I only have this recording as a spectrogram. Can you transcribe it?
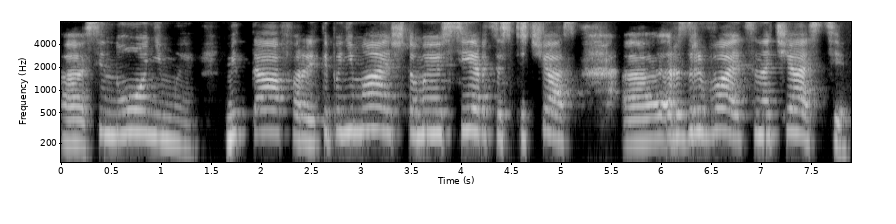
э, синонимы, метафоры. Ты понимаешь, что мое сердце сейчас э, разрывается на части.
